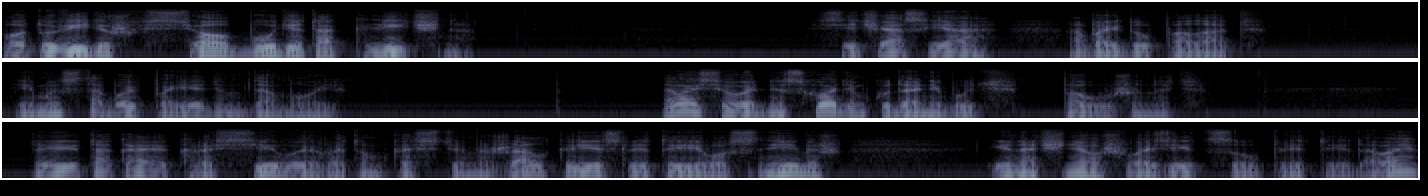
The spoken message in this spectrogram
Вот увидишь, все будет отлично. Сейчас я обойду палаты, и мы с тобой поедем домой. Давай сегодня сходим куда-нибудь поужинать. Ты такая красивая в этом костюме, жалко, если ты его снимешь и начнешь возиться у плиты. Давай?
